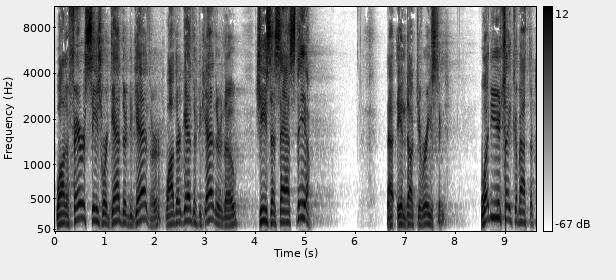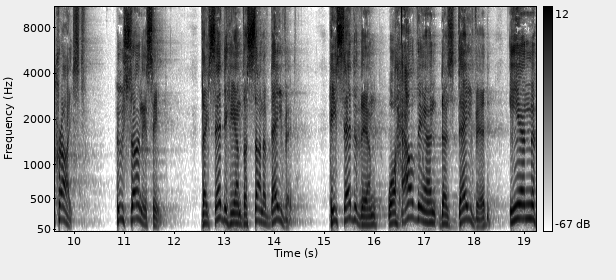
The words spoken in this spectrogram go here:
while the Pharisees were gathered together, while they're gathered together, though, Jesus asked them, now, inductive reasoning. What do you think about the Christ? Whose son is he? They said to him, The son of David. He said to them, Well, how then does David in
